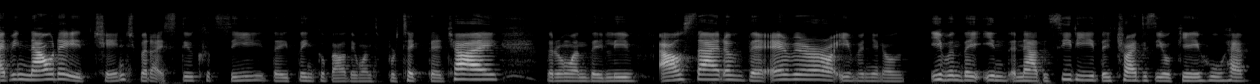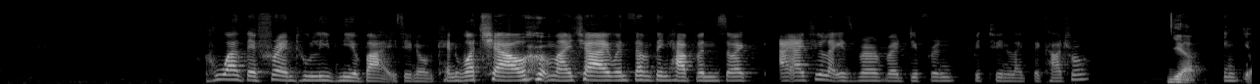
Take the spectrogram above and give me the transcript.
I think nowadays it changed, but I still could see they think about they want to protect their child. They don't want they live outside of their area or even, you know, even they in another city, they try to see okay who have who are their friend who live nearby, so, you know, can watch out my child when something happens. So I I, feel like it's very, very different between like the think, yeah.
